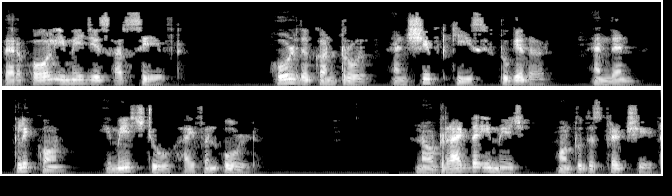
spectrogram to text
where all images are saved. Hold the Ctrl and Shift keys together and then click on Image 2 old. Now drag the image onto the spreadsheet.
